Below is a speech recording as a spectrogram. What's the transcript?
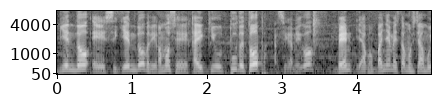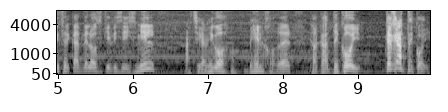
Viendo, eh, siguiendo, digamos, eh, Haikyuu to the top. Así que amigo, ven y acompáñame. Estamos ya muy cerca de los 16.000 Así que amigo, ven joder, koi ¡Cagatecoy!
